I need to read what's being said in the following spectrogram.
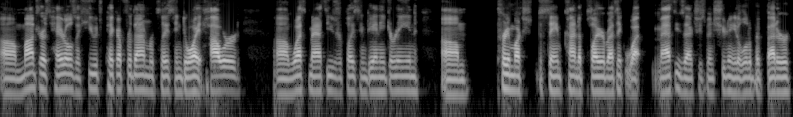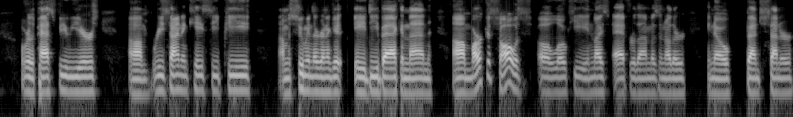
Um, Montrezl Harrell's a huge pickup for them, replacing Dwight Howard. Um, Wes Matthews replacing Danny Green. Um, pretty much the same kind of player, but I think what Matthews actually has been shooting it a little bit better over the past few years. Um, re-signing KCP, I'm assuming they're going to get AD back, and then um, Marc Gasol was a low key nice ad for them as another you know bench center,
